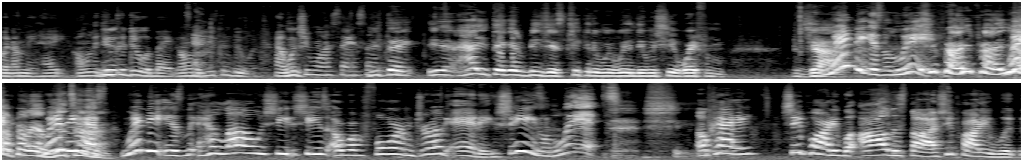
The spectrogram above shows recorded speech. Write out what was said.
But I mean, hey, only you, You- could do it, baby. Only you can do it. Now, what you, want to say, Something? You think? Yeah, how you think it'd be just kicking it with Wendy when she away from the job? Wendy is lit. She probably, you probably, you Wen- probably have a Wendy good time. has Wendy is lit. Hello, she she's a reformed drug addict. She's lit. Okay, she partied with all the stars. She partied with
